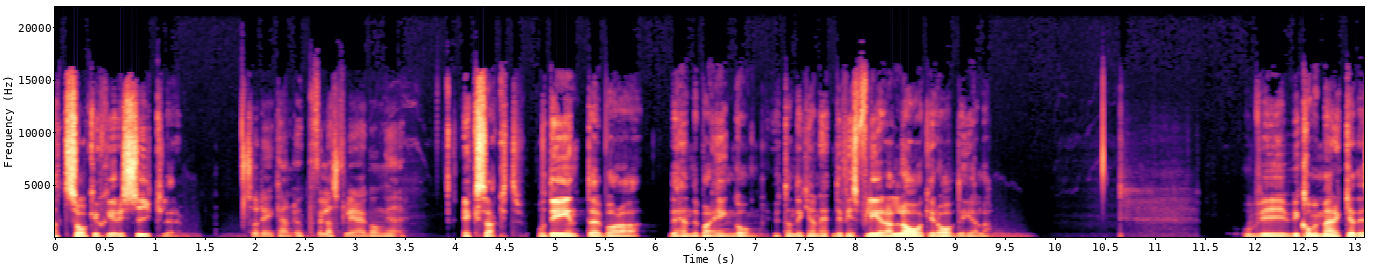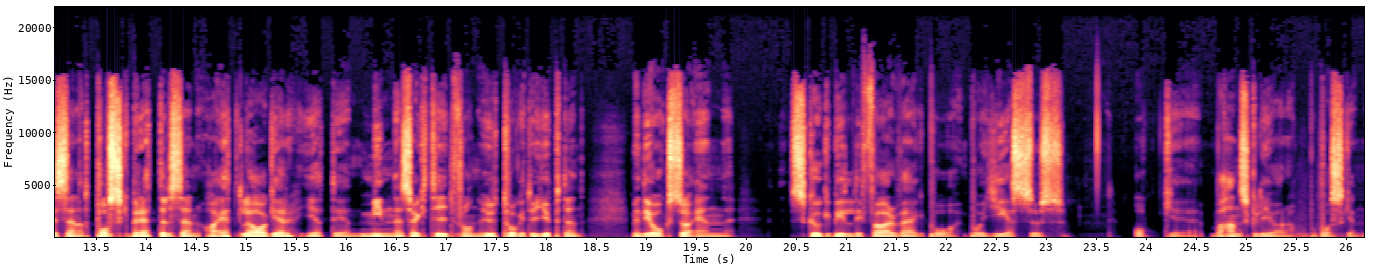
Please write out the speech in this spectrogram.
att saker sker i cykler. Så det kan uppfyllas flera gånger. Exakt. Och det är inte bara, det händer bara en gång, utan det, kan, det finns flera lager av det hela. Och vi, vi kommer märka det sen att påskberättelsen har ett lager i att det är en minneshögtid från uttåget ur Egypten. Men det är också en skuggbild i förväg på, på Jesus och eh, vad han skulle göra på påsken.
